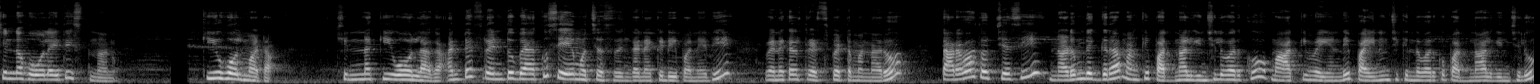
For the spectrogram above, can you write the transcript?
చిన్న హోల్ అయితే ఇస్తున్నాను. కీ హోల్ మాట. చిన్న కీ హోల్ లాగా. అంటే ఫ్రంట్ బ్యాక్ సేమ్ వచ్చేస్తుంది ఇంకా నెక్ డీప్ అనేది. వెనకాల థ్రెడ్స్ పెట్టమన్నారు. తర్వాత వచ్చేసి నడుము దగ్గర మనకి పద్నాలుగు ఇంచుల వరకు మార్కింగ్ వేయండి. పైనుంచి కింద వరకు పద్నాలుగు ఇంచులు.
